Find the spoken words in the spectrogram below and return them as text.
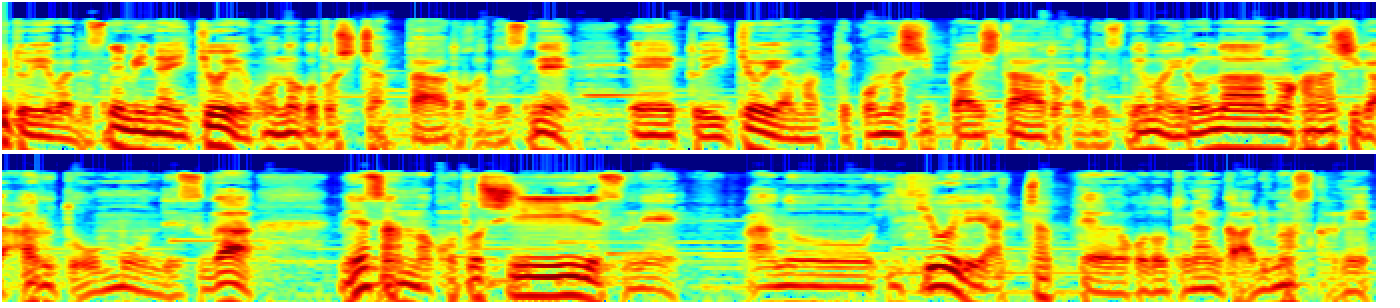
いといえばですね、みんな勢いでこんなことしちゃったとかですね、えっ、ー、と、勢い余ってこんな失敗したとかですね、まあ、いろんなの話があると思うんですが、皆さん、まあ、今年ですね、あの、勢いでやっちゃったようなことって何かありますかね？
